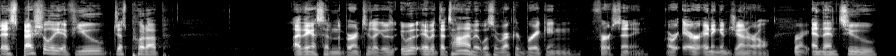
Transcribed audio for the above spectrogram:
especially if you just put up. I think I said in the burn too. Like it was, it was at the time, it was a record-breaking first inning or, or inning in general. Right. And then to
